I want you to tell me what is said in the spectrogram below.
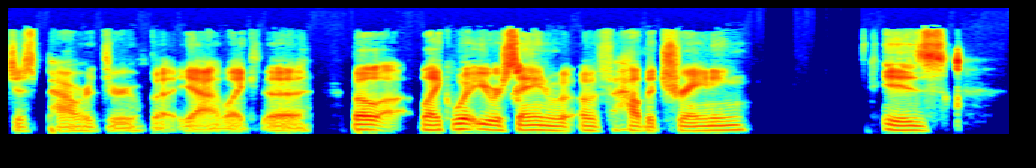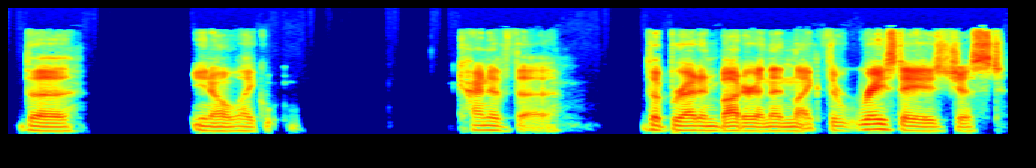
just powered through. But yeah, like the but like what you were saying of how the training is the you know like kind of the the bread and butter and then like the race day is just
